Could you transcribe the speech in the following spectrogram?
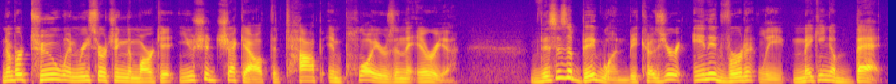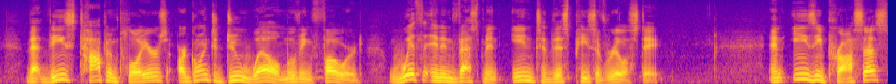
Number two, when researching the market, you should check out the top employers in the area. This is a big one because you're inadvertently making a bet that these top employers are going to do well moving forward with an investment into this piece of real estate. An easy process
